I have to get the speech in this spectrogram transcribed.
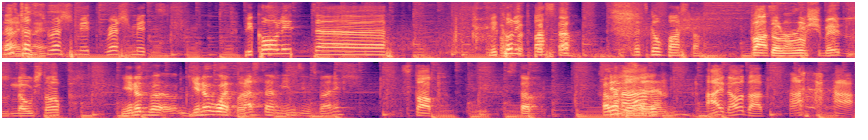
Let's Nice, just nice. rush mid, rush mid. We call it, uh... We call it Basta. Let's go Basta. Basta. The rush mid, no stop. You know, what- you know what pasta means in Spanish? Stop. Stop. How Yeah, do you Um, I know that. that?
